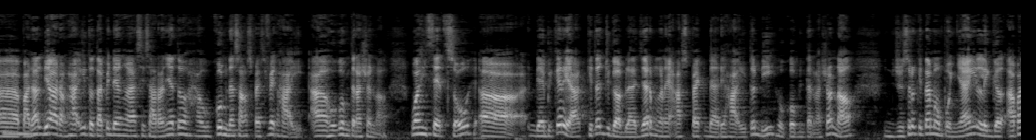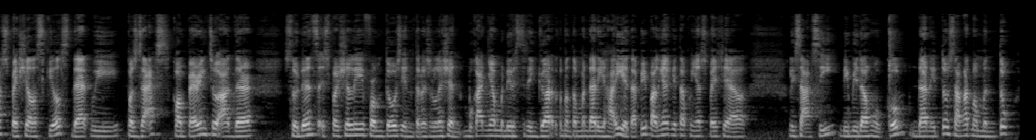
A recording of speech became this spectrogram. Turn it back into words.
Uh, Padahal dia orang HI tuh, tapi dia ngasih sarannya tuh hukum dan sangat spesifik HI, uh, hukum internasional. Why he said so? Uh, dia pikir ya kita juga belajar mengenai aspek dari HI itu di hukum internasional. Justru kita mempunyai legal apa special skills that we possess comparing to other students, especially from those in international relation. Bukannya mendisregard teman-teman dari HI ya, tapi palingnya kita punya spesialisasi di bidang hukum dan itu sangat membentuk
